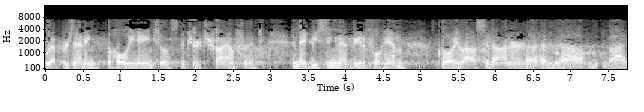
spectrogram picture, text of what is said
representing the holy angels, the church triumphant, and they'd be singing that beautiful hymn, Glory Laus Honor, uh, uh,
